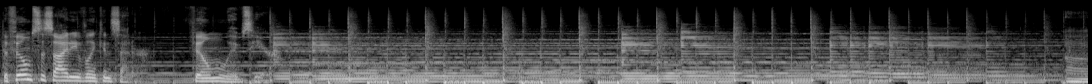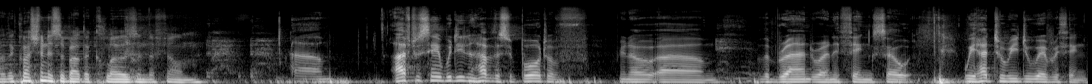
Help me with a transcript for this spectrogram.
The Film Society of Lincoln Center. Film lives here. Uh, the question is about the clothes in the film. Um, I have to say we didn't have the support of you know um, the brand or anything, so we had to redo everything,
